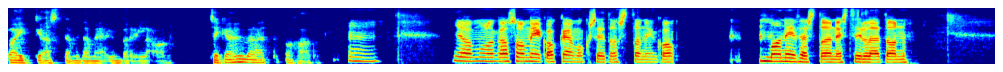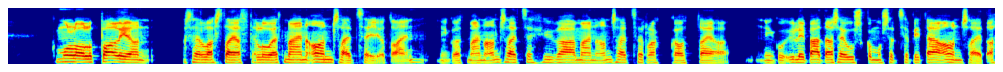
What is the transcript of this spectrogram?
kaikkea sitä, mitä meidän ympärillä on. Sekä hyvää että pahaa toki. Mm. Joo, mulla on myös omia kokemuksia tuosta niin manifestoinnista sillä, että on, kun mulla on ollut paljon sellaista ajattelua, että mä en ansaitse jotain, niin kuin, että mä en ansaitse hyvää, mä en ansaitse rakkautta ja niin kuin ylipäätään se uskomus, että se pitää ansaita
